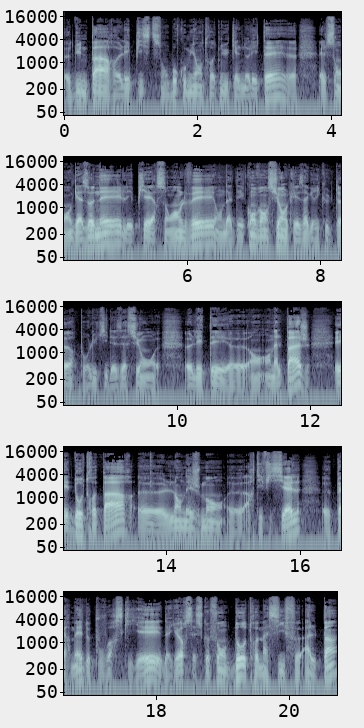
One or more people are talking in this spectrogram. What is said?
euh, d'une part, les pistes sont beaucoup mieux entretenues qu'elles ne l'étaient, elles sont engazonnées, les pierres sont enlevées, on a des conventions avec les agriculteurs pour l'utilisation l'été en, alpage, et d'autre part, l'enneigement artificiel permet de pouvoir skier. D'ailleurs, c'est ce que font d'autres massifs alpins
